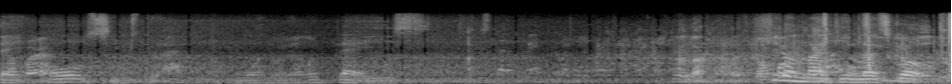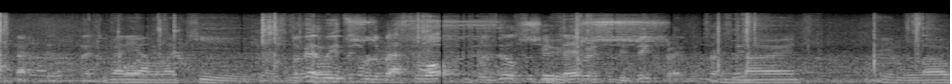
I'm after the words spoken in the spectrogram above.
They all seem to have one million days. Good luck now. Let's go Hit on it. 19, let's go. We'll do back to 24. Very unlucky. So again, we think of the best all. Brazil should be favourite to be big actually. 9, 11.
